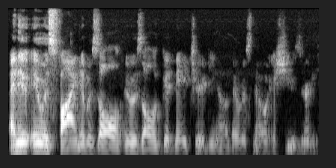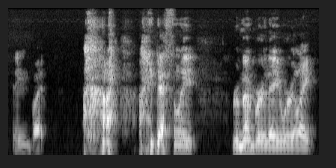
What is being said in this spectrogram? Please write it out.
and it, it was fine. It was all it was all good natured, you know. There was no issues or anything, but I definitely remember they were like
